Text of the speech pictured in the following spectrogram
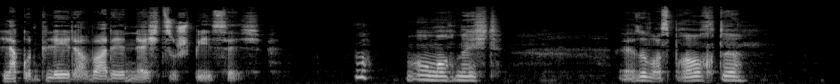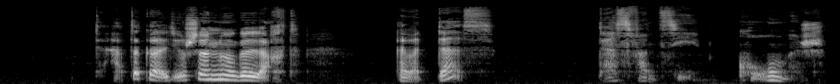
Lack und Leder war denen echt zu spießig. Warum auch nicht? Wer sowas brauchte, der hatte Kaljuscha nur gelacht. Aber das, das fand sie komisch.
